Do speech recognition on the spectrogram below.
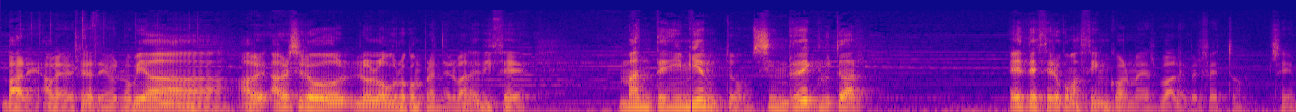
Vale, a ver, espérate, lo voy a... A ver, a ver si lo, lo logro comprender, ¿vale? Dice... Mantenimiento sin reclutar es de 0,5 al mes. Vale, perfecto. Sí.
